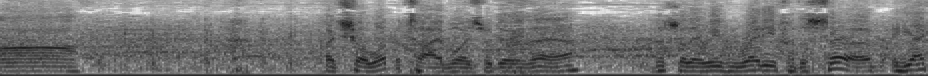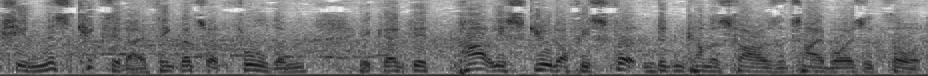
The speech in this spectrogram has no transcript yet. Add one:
Uh, quite sure what the Thai boys were doing there. Not sure they were even ready for the serve. He actually miskicked it, I think. That's what fooled them. It, it partly skewed off his foot and didn't come as far as the Thai boys had thought.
